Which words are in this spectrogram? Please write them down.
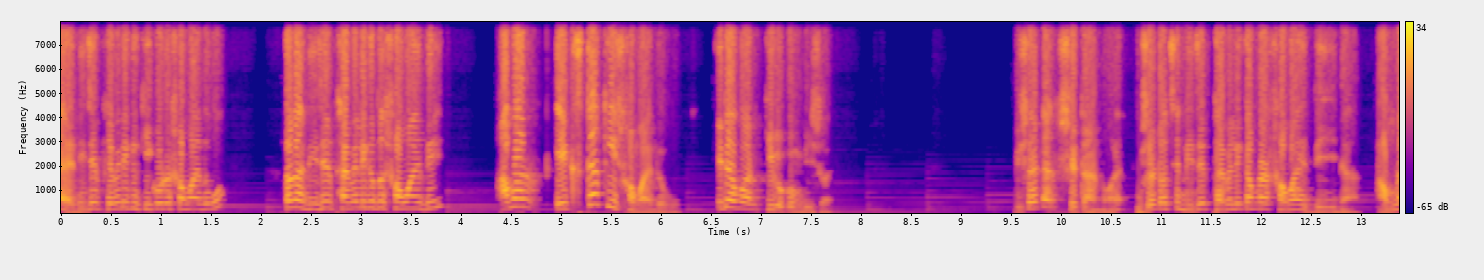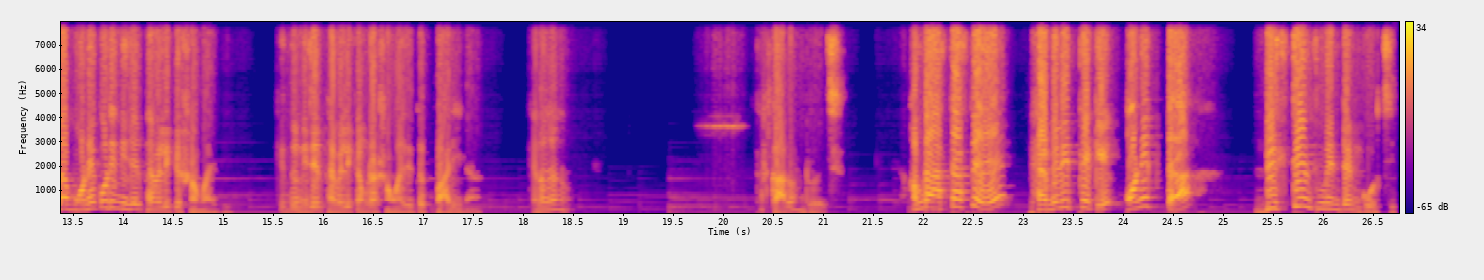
হ্যাঁ নিজের ফ্যামিলিকে কি করে সময় দেবো? দাদা, নিজের ফ্যামিলিকে তো সময় দিই, আবার এক্সট্রা কি সময় দেবো? এটা আবার কীরকম বিষয়? বিষয়টা সেটা নয়। বিষয়টা হচ্ছে নিজের ফ্যামিলিকে আমরা সময় দিই না। আমরা মনে করি নিজের ফ্যামিলিকে সময় দিই, কিন্তু নিজের ফ্যামিলিকে আমরা সময় দিতে পারি না। কেন জানো? তার কারণ রয়েছে। আমরা আস্তে আস্তে ফ্যামিলির থেকে অনেকটা ডিস্টেন্স মেনটেন করছি।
